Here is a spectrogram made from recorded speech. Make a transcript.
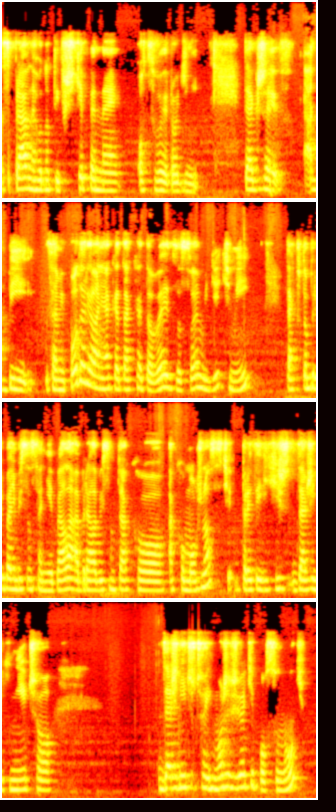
správne hodnoty vštepené od svojej rodiny. Takže ak by sa mi podarila nejaká takáto vec so svojimi deťmi, tak v tom prípade by som sa nebala a brala by som to ako, ako možnosť pre tie deti zažiť niečo, zažiť niečo, čo ich môže v živote posunúť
